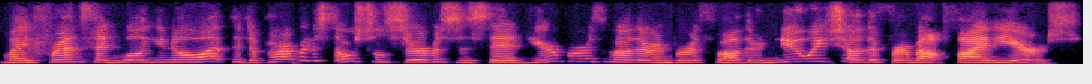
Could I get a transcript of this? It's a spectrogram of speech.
my friend said, Well, you know what? The Department of Social Services said your birth mother and birth father knew each other for about five years.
